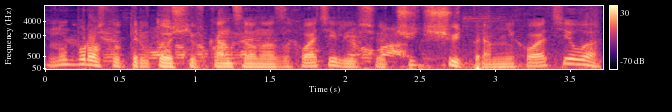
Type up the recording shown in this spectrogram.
Ну, просто три точки в конце у нас захватили, и все. Чуть-чуть прям не хватило.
